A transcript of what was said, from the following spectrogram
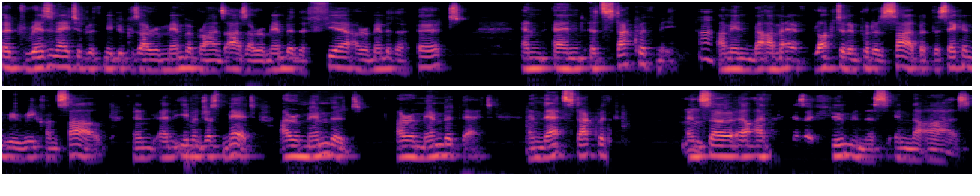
it resonated with me because I remember Bryan's eyes. I remember the fear. I remember the hurt, and and it stuck with me. Huh. I mean, I may have blocked it and put it aside, but the second we reconciled and and even just met, I remembered. I remembered that, and that stuck with. Me. And so uh, I think there's a humanness in the eyes,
